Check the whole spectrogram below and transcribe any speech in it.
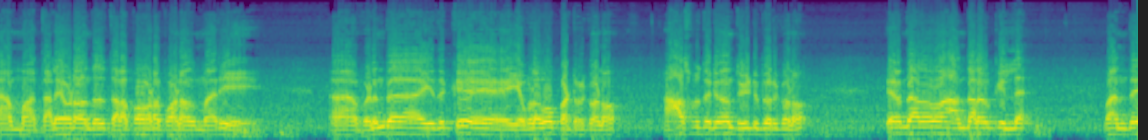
ஆமாம் தலையோட வந்தது தலைப்பாவோட போனது மாதிரி விழுந்த இதுக்கு எவ்வளவோ பட்டிருக்கணும். ஆஸ்பத்திரி தான் தூக்கிட்டு போயிருக்கணும். இருந்தாலும் அந்த அளவுக்கு இல்லை. வந்து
